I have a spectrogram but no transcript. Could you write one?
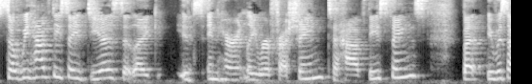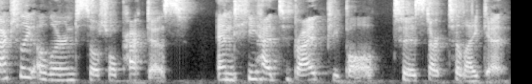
So we have these ideas that like it's inherently refreshing to have these things, but it was actually a learned social practice. And he had to bribe people to start to like it.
